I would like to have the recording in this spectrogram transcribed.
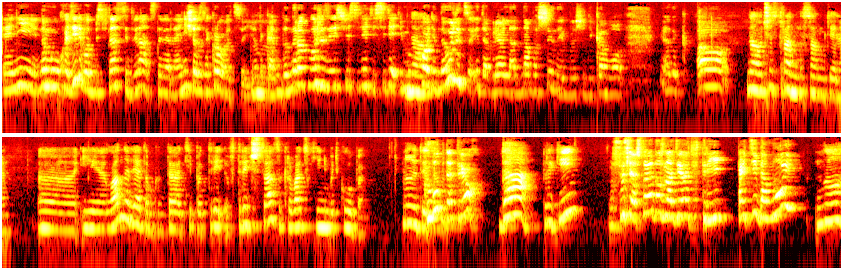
и они, ну, мы уходили вот без 15-12, наверное, они сейчас закроются. И я Мгм. такая, да народ может здесь еще сидеть и сидеть. И мы Да. выходим на улицу, и там реально одна машина, и больше никого. Я так, а Да, очень странно на самом деле. Э, И ладно летом, когда типа три- в три часа закрываются какие-нибудь клубы. Ну, это клуб до трех. Да, прикинь. Ну, в смысле, а что я должна делать в три? Пойти домой? Ну,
